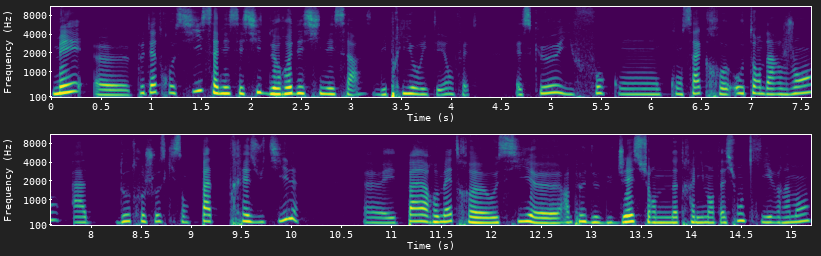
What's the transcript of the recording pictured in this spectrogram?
Mais euh, peut-être aussi, ça nécessite de redessiner ça, les priorités en fait. Est-ce qu'il faut qu'on consacre autant d'argent à d'autres choses qui ne sont pas très utiles euh, et pas remettre euh, aussi euh, un peu de budget sur notre alimentation qui est vraiment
